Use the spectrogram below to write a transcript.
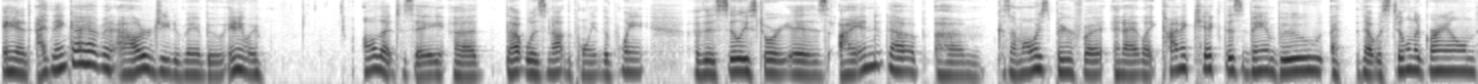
And I think I have an allergy to bamboo. Anyway, all that to say, uh, that was not the point. The point of this silly story is I ended up because um, I'm always barefoot and I like kind of kicked this bamboo uh, that was still in the ground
